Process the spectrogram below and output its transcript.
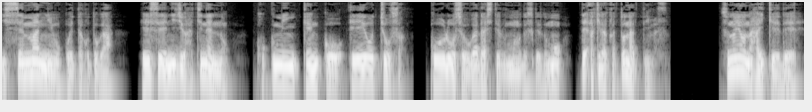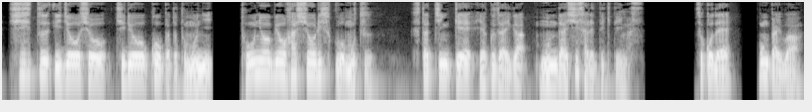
1000万人を超えたことが平成28年の国民健康栄養調査、厚労省が出しているものですけれども、で明らかとなっています。そのような背景で、脂質異常症治療効果とともに、糖尿病発症リスクを持つスタチン系薬剤が問題視されてきています。そこで、今回は、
